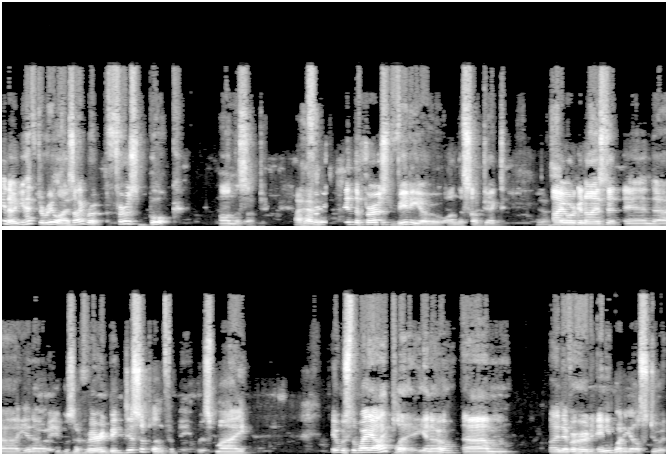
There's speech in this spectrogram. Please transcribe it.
you know, you have to realize I wrote the first book on the subject. I have did the first video on the subject. Yes. I organized it, and uh, you know, it was a very big discipline for me. It was my, it was the way I play. You know, um, I never heard anybody else do it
